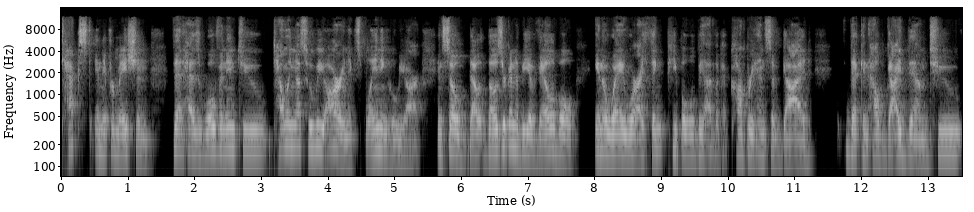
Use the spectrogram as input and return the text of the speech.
text and information that has woven into telling us who we are and explaining who we are. And so th- those are going to be available in a way where I think people will be have like a comprehensive guide that can help guide them to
